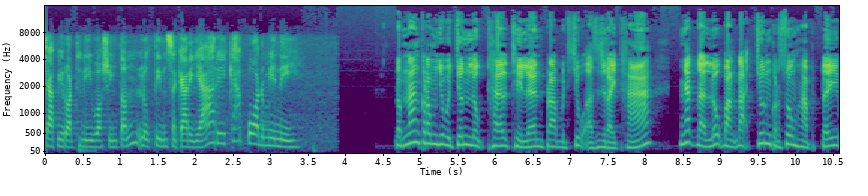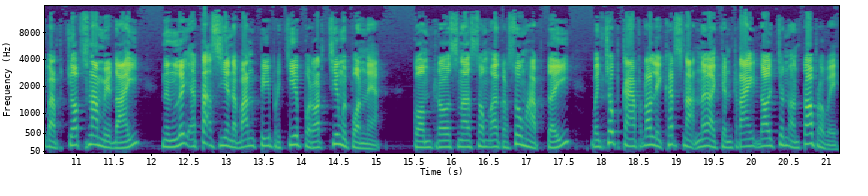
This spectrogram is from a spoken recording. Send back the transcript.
ចាប់ពីរដ្ឋធានី Washington លោកទីនសការីយ៉ារាយការណ៍ព័ត៌មាននេះតំណាងក្រមយុវជនលោក Thel Thilen ប្រាប់វិទ្យុអសិរ័យថាញត្តិដែលលោកបានដាក់ជូនក្រសួងមហាផ្ទៃបានភ្ជាប់ស្នាមមេដៃនិងលេខអត្តសញ្ញាណប័ណ្ណពីប្រជាពលរដ្ឋជាង1000នាក់ គាំទ្រស្នើសុំឲ្យក្រសួងមហាផ្ទៃបញ្ឈប់ការផ្ដល់លិខិតស្នាក់នៅអចិន្ត្រៃយ៍ដល់ជនអន្តោប្រវេសន៍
